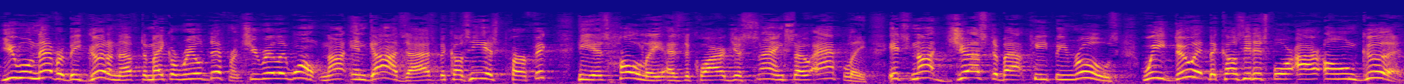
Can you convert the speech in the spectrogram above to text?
you will never be good enough to make a real difference. You really won't. Not in God's eyes because He is perfect. He is holy, as the choir just sang so aptly. It's not just about keeping rules. We do it because it is for our own good.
